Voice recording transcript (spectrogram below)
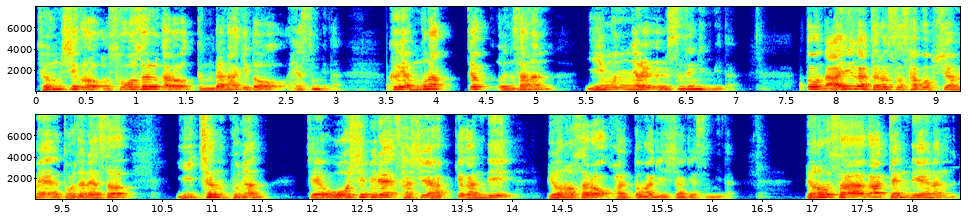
정식으로 소설가로 등단하기도 했습니다. 그의 문학적 은사는 이문열 선생입니다. 또 나이가 들어서 사법시험에 도전해서 2009년 제51회 사시에 합격한 뒤 변호사로 활동하기 시작했습니다. 변호사가 된 뒤에는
